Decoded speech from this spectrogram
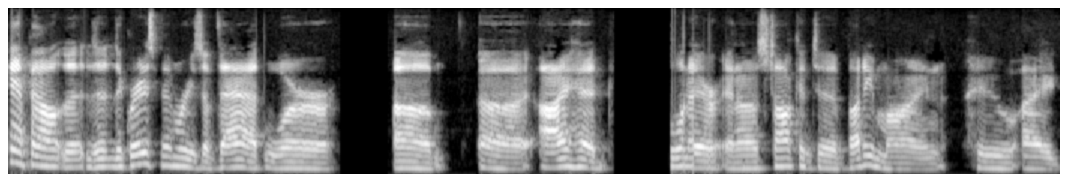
camp out, the, the, the greatest memories of that were um, uh, I had one there and I was talking to a buddy of mine who I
